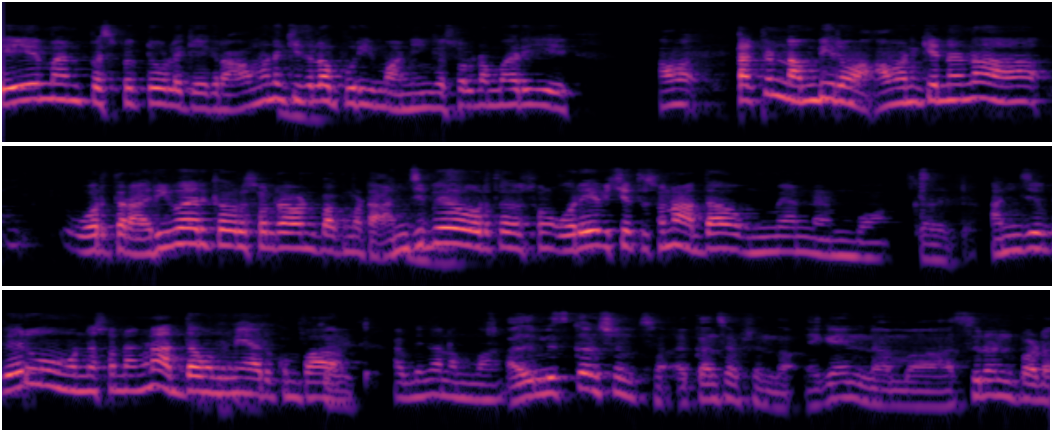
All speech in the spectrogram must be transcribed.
லேமேன் பெர்ஸ்பெக்டிவ்ல கேக்குறேன். அவனுக்கு இதெல்லாம் புரியுமா? நீங்க சொல்ற மாதிரி அவன் டக்குன்னு நம்பிடுவான். அவனுக்கு என்னன்னா ஒருத்தர் அறிவா இருக்கவர் சொல்றவன்னு பார்க்க மாட்டான். அஞ்சு பேர் ஒருத்தர் ஒரே விஷயத்த சொன்னா அதான் உண்மையான்னு நம்புவான். கரெக்ட் அஞ்சு பேரும் ஒன்னு சொன்னாங்கன்னா அதான் உண்மையா இருக்கும்பா. அப்படின்னு தான் நம்புவான். அது மிஸ்கன்செப்ஷன் கன்செப்ஷன் தான். எகைன் நம்ம அசுரன் பட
